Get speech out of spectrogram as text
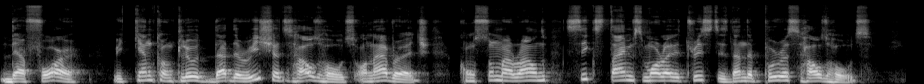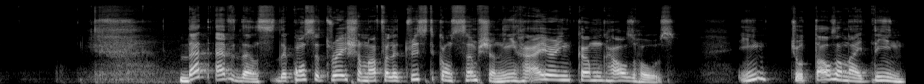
Therefore, we can conclude that the richest households, on average, consume around six times more electricity than the poorest households. That evidence the concentration of electricity consumption in higher income households. In 2019,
